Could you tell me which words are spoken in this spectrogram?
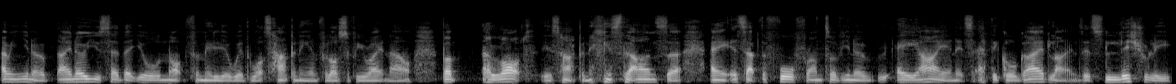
I mean, you know, I know you said that you're not familiar with what's happening in philosophy right now, but a lot is happening is the answer. And it's at the forefront of you know AI and its ethical guidelines. It's literally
